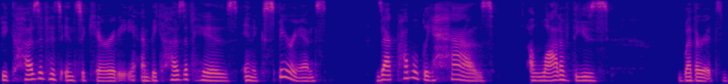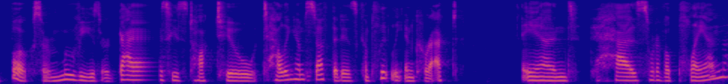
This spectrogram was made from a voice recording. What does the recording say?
because of his insecurity and because of his inexperience zach probably has a lot of these whether it's books or movies or guys he's talked to telling him stuff that is completely incorrect and has sort of a plan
